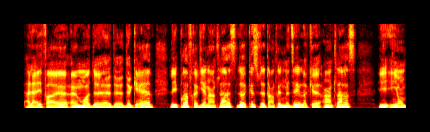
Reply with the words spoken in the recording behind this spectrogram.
à la FAE, un mois de, de, grève, les profs reviennent en classe. Là, qu'est-ce que vous êtes en train de me dire? Là, que en classe, ils, ils, ont,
